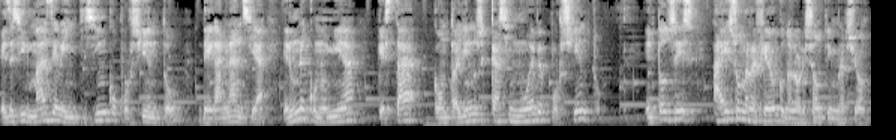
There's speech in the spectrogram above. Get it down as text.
Es decir, más de 25% de ganancia en una economía que está contrayéndose casi 9%. Entonces, a eso me refiero con el horizonte de inversión,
